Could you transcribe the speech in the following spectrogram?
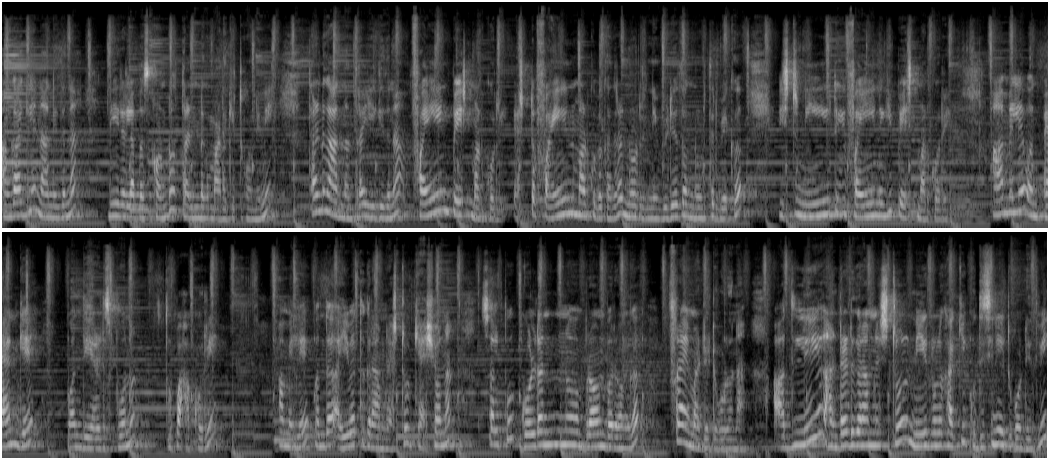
ಹಾಗಾಗಿ ನಾನು ಇದನ್ನು ನೀರೆಲ್ಲ ಬಸ್ಕೊಂಡು ತಣ್ಣಗೆ ಮಾಡೋಕೆ ಇಟ್ಕೊಂಡಿನಿ. ತಣ್ಣಗಾದ ನಂತರ ಈಗ ಇದನ್ನು ಫೈನ್ ಪೇಸ್ಟ್ ಮಾಡ್ಕೊರಿ ಎಷ್ಟು ಫೈನ್ ಮಾಡ್ಕೋಬೇಕಂದ್ರೆ ನೋಡಿರಿ, ನೀವು ವಿಡಿಯೋದಾಗ ನೋಡ್ತಿರ್ಬೇಕು, ಇಷ್ಟು ನೀಟಾಗಿ ಫೈನಾಗಿ ಪೇಸ್ಟ್ ಮಾಡ್ಕೊರಿ ಆಮೇಲೆ ಒಂದು ಪ್ಯಾನ್ಗೆ ಒಂದು ಎರಡು ಸ್ಪೂನು ತುಪ್ಪ ಹಾಕೋರಿ. ಆಮೇಲೆ ಒಂದು ಐವತ್ತು ಗ್ರಾಮ್ನಷ್ಟು ಕ್ಯಾಶೋನ ಸ್ವಲ್ಪ ಗೋಲ್ಡನ್ ಬ್ರೌನ್ ಬರೋಂಗೆ ಫ್ರೈ ಮಾಡಿ ಇಟ್ಕೊಳ್ಳೋಣ ಅಲ್ಲಿ ಹಂಡ್ರೆಡ್ ಗ್ರಾಮ್ನಷ್ಟು ನೀರಿನೊಳಗೆ ಹಾಕಿ ಕುದಿಸಿನೇ ಇಟ್ಕೊಂಡಿದ್ವಿ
